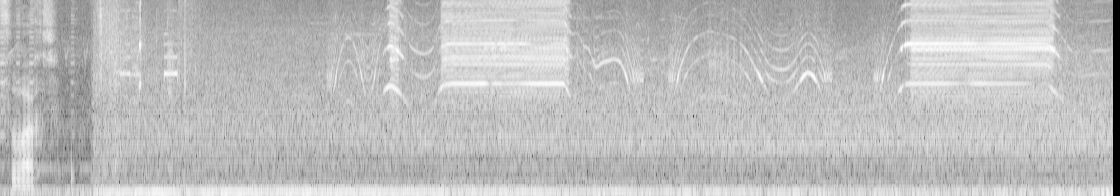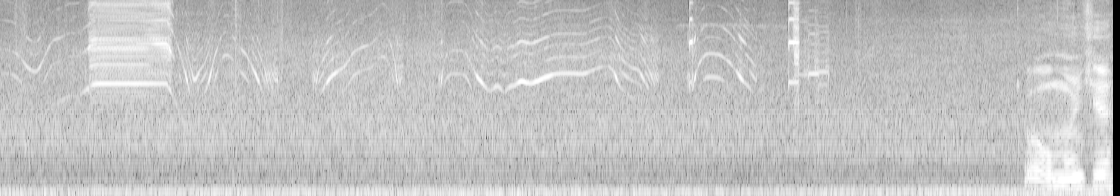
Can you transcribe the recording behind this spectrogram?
2-3 verwacht. Oh, muntje.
